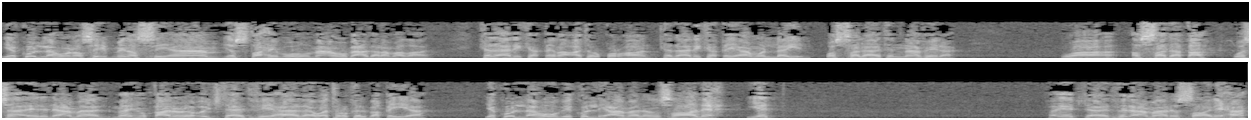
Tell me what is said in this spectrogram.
يكون له نصيب من الصيام يصطحبه معه بعد رمضان. كذلك قراءة القرآن كذلك قيام الليل والصلاة النافلة والصدقة وسائر الأعمال. ما يقال له اجتهد في هذا واترك البقية. يكون له بكل عمل صالح يد. فيجتهد في الأعمال الصالحة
